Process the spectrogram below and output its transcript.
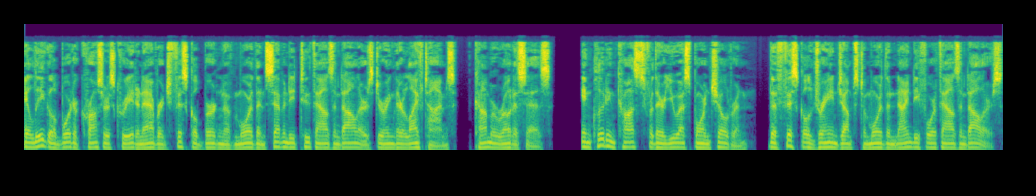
illegal border crossers create an average fiscal burden of more than $72,000 during their lifetimes, Camarota says. Including costs for their U.S.-born children, the fiscal drain jumps to more than $94,000.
